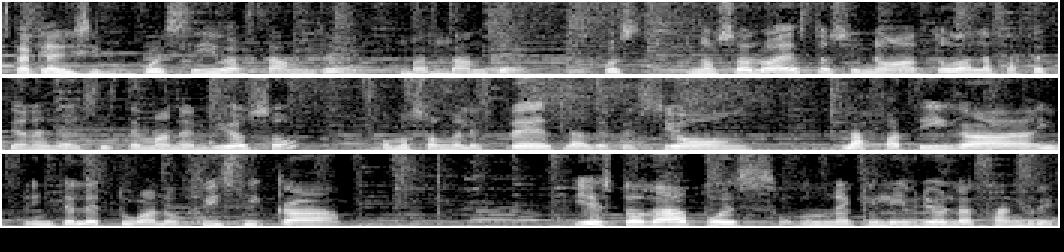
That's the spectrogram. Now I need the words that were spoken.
Está clarísimo. Pues sí, bastante, bastante. Pues no solo a esto, sino a todas las afecciones del sistema nervioso, como son el estrés, la depresión, la fatiga in- intelectual o física. Y esto da pues un equilibrio en la sangre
